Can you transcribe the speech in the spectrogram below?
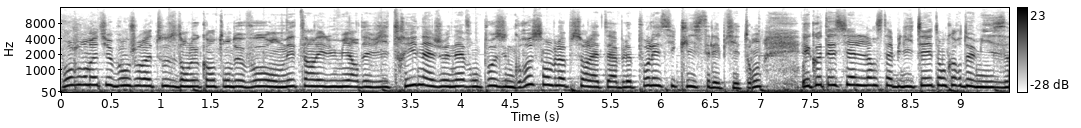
Bonjour Mathieu, bonjour à tous. Dans le canton de Vaud, on éteint les lumières des vitrines. À Genève, on pose une grosse enveloppe sur la table pour les cyclistes et les piétons. Et côté ciel, l'instabilité est encore de mise.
